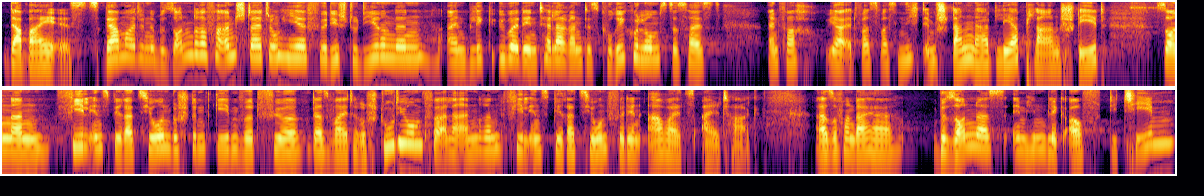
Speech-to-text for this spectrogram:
dabei ist. Wir haben heute eine besondere Veranstaltung hier für die Studierenden, einen Blick über den Tellerrand des Curriculums, das heißt einfach ja etwas, was nicht im Standard-Lehrplan steht, sondern viel Inspiration bestimmt geben wird für das weitere Studium, für alle anderen viel Inspiration für den Arbeitsalltag. Also von daher besonders im Hinblick auf die Themen,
